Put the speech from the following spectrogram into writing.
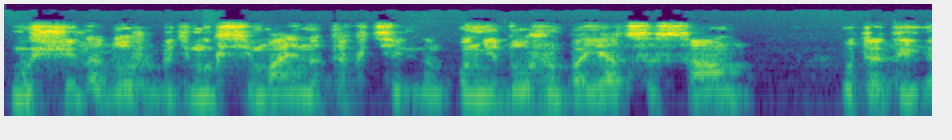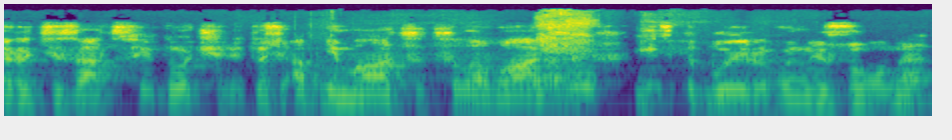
Мужчина должен быть максимально тактильным. Он не должен бояться сам вот этой эротизации дочери. То есть обниматься, целоваться. Есть табуированные зоны.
